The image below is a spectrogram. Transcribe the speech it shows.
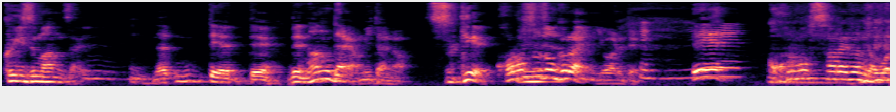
クイズ漫才。ってやって、で、なんだよ、みたいな。すげえ、殺すぞぐらいに言われて。え？殺されるんだ、俺。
